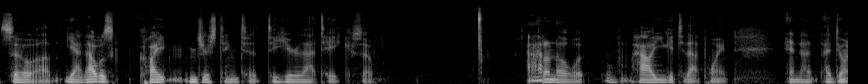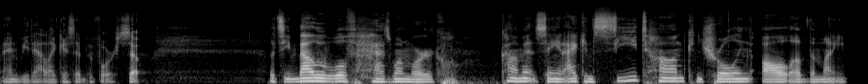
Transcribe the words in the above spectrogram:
so uh, yeah, that was quite interesting to to hear that take. So I don't know what, how you get to that point, and I, I don't envy that. Like I said before. So let's see. Malibu Wolf has one more comment saying, "I can see Tom controlling all of the money."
